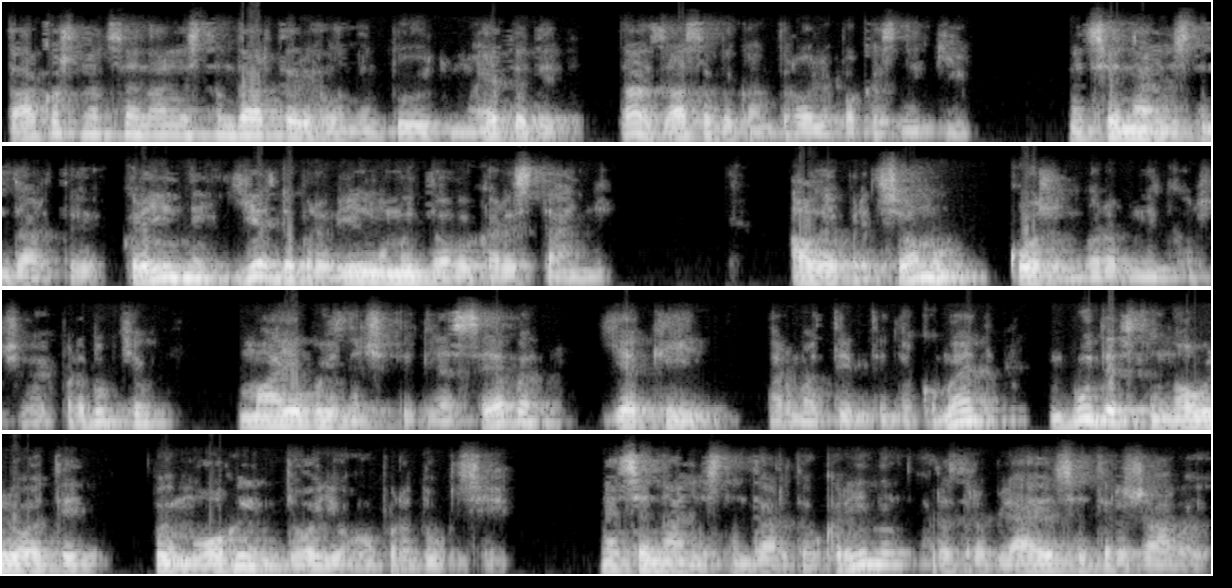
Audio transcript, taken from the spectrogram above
Також національні стандарти регламентують методи та засоби контролю показників. Національні стандарти України є добровільними до використання. Але при цьому кожен виробник харчових продуктів має визначити для себе, який нормативний документ буде встановлювати вимоги до його продукції. Національні стандарти України розробляються державою.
